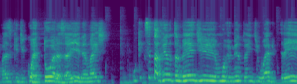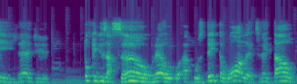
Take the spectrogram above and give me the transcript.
quase que de corretoras aí, né? Mas o que, que você está vendo também de um movimento aí de Web3, né? De tokenização, né? O, a, os data wallets, né? E tal.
